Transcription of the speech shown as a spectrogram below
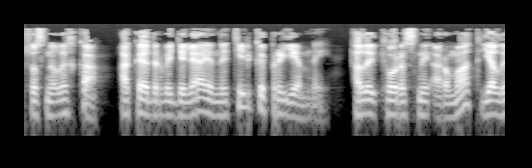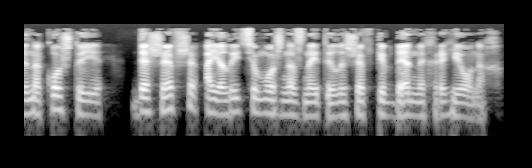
сосна легка, а кедр виділяє не тільки приємний, але й корисний аромат. Ялина коштує дешевше, а ялицю можна знайти лише в південних регіонах.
